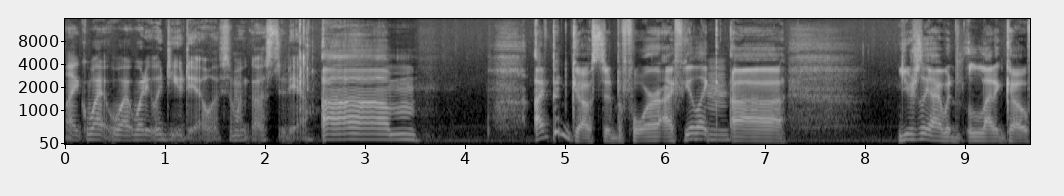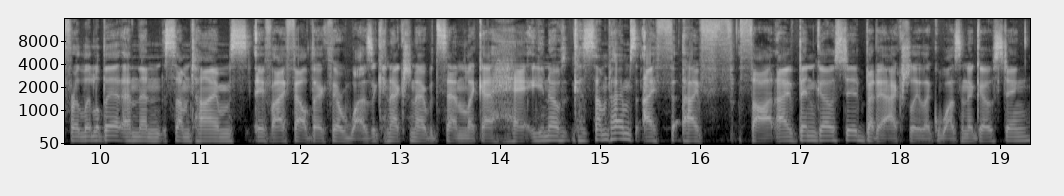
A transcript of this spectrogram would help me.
Like what? What? What would you do if someone ghosted you? Um, I've been ghosted before. I feel like Mm. uh, usually I would let it go for a little bit, and then sometimes if I felt like there was a connection, I would send like a hey, you know, because sometimes I th- I've thought I've been ghosted, but it actually like wasn't a ghosting.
